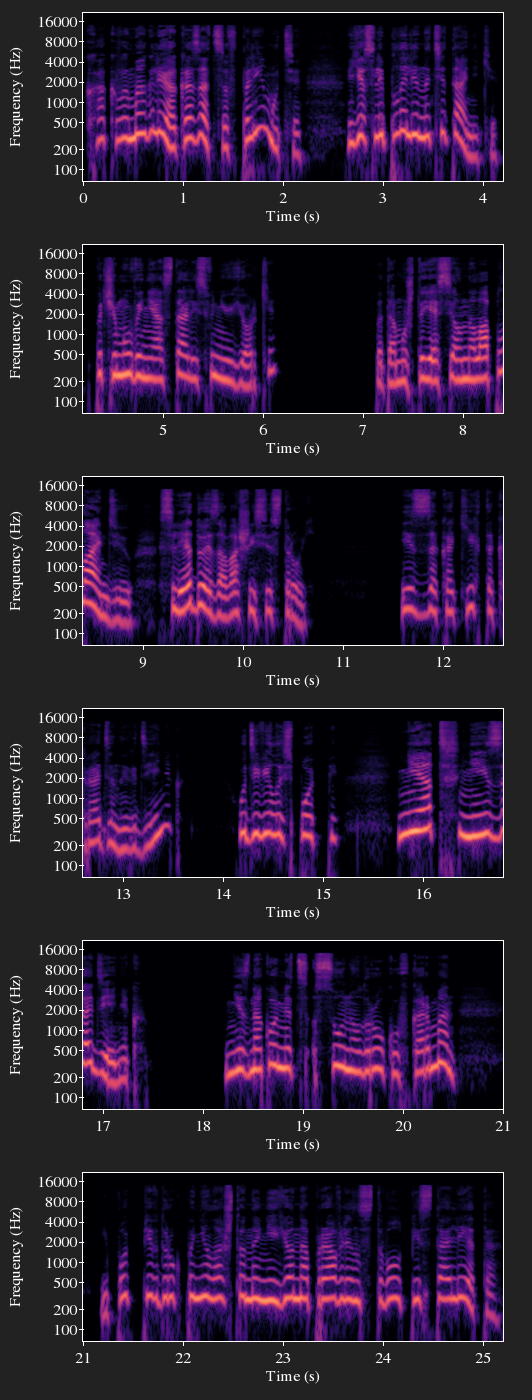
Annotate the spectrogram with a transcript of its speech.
«Как вы могли оказаться в Плимуте, если плыли на Титанике? Почему вы не остались в Нью-Йорке?» «Потому что я сел на Лапландию, следуя за вашей сестрой». «Из-за каких-то краденных денег?» — удивилась Поппи. «Нет, не из-за денег». Незнакомец сунул руку в карман, и Поппи вдруг поняла, что на нее направлен ствол пистолета.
